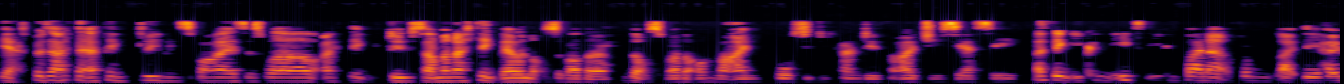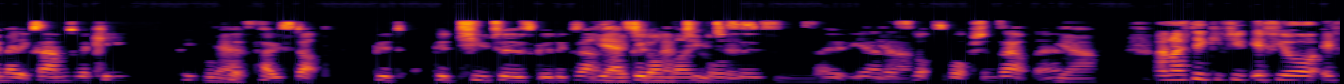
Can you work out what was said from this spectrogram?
Yes, but I, th- I think Bloom Inspires as well. I think do some, and I think there are lots of other lots of other online courses you can do for IGCSE. I think you can easily you can find out from like the home ed exams wiki. People Yes. put post up good good tutors, good exam, Yes, good you can have online courses. Mm. So yeah, Yeah. there's lots of options out there. Yeah, and I think if you if you're if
